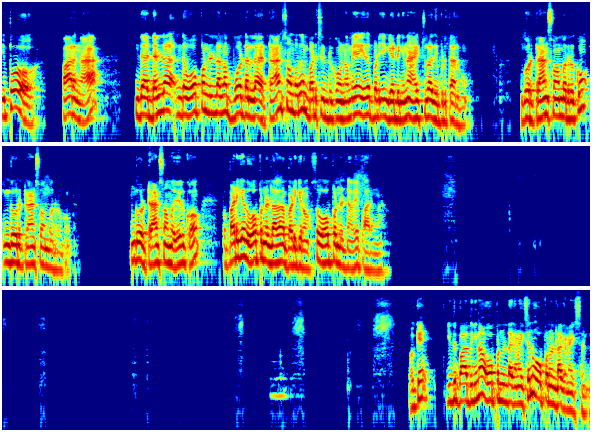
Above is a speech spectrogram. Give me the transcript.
இப்போது பாருங்கள் இந்த டெல்லா இந்த ஓப்பன் டெல்லாலாம் போட்டல டிரான்ஸ்ஃபார்மர் தான் படிச்சுட்டு இருக்கோம். நம்ம ஏன் இதை படிக்கும் கேட்டிங்கன்னா ஆக்சுவலாக அது இப்படி தான் இருக்கும். இங்கே ஒரு டிரான்ஸ்ஃபார்மர் இருக்கும் இங்கே ஒரு டிரான்ஸ்ஃபார்மர் இருக்கும். இங்கே ஒரு டிரான்ஸ்ஃபார்மர் இருக்கும். இப்போ படிக்கிறது ஓப்பன் டெல்டா தான் படிக்கிறோம். ஸோ ஓப்பன் டெல்டாவே பாருங்கள் ஓகே இது பார்த்தீங்கன்னா open delta connection open data connection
